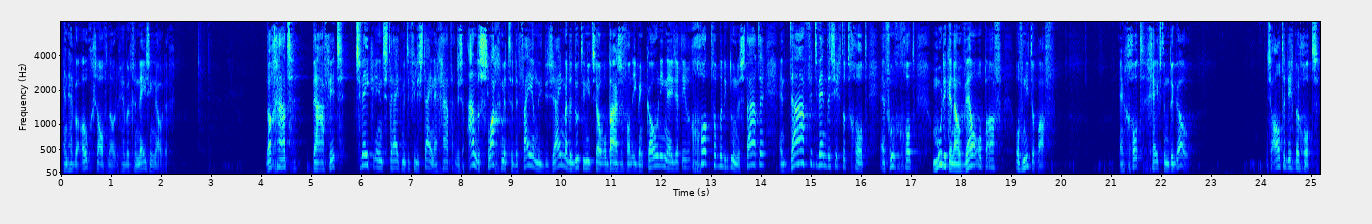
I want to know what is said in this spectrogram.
En hebben oogzalf nodig, hebben genezing nodig. Dan gaat David twee keer in strijd met de Filistijnen. Hij gaat dus aan de slag met de vijanden die er zijn, maar dat doet hij niet zo op basis van ik ben koning. Nee, hij zegt tegen God, wat moet ik doen? Er staat. En David wendde zich tot God en vroeg God, moet ik er nou wel op af of niet op af? En God geeft hem de go. Is altijd dicht bij God.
